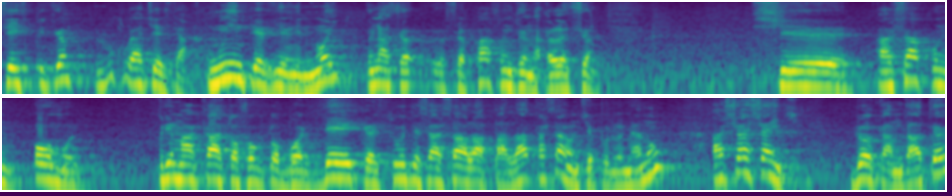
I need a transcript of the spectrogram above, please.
să explicăm lucrurile acestea. Nu intervenim noi în a să, săpa fântâna, îl lăsăm. Și așa cum omul prima casă a făcut o bordei, căsute și așa la palat, așa a început lumea, nu? Așa și aici. Deocamdată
